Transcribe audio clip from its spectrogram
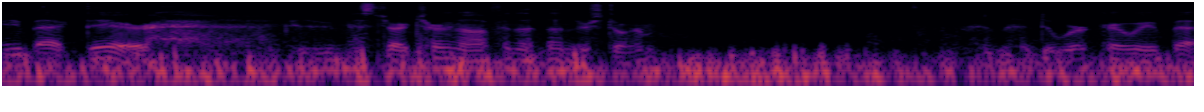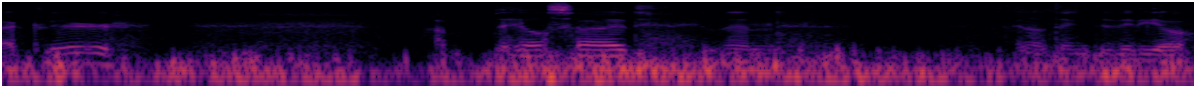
way back there missed our turnoff in the thunderstorm and had to work our way back there up the hillside and then I don't think the video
